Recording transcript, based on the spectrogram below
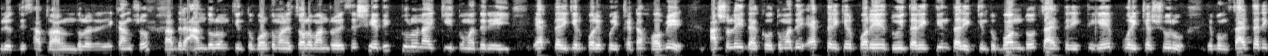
বিরোধী ছাত্র আন্দোলনের একাংশ। তাদের আন্দোলন কিন্তু বর্তমানে চলমান রয়েছে। সেদিক তুলনায় কি তোমাদের এই এক তারিখের পরে পরীক্ষাটা হবে? আসলেই দেখো, তোমাদের এক তারিখের পরে দুই তারিখ, তিন তারিখ কিন্তু বন্ধ, চার তারিখ থেকে পরীক্ষা শুরু। এবং চার তারিখ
